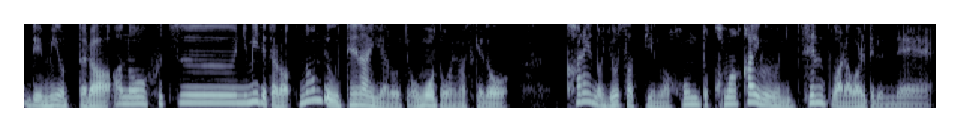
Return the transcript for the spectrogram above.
で見よったらあの普通に見てたらなんで打てないんやろうって思うと思いますけど彼の良さっていうのはほんと細かい部分に全部現れてるんで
